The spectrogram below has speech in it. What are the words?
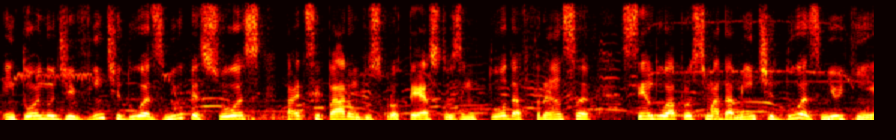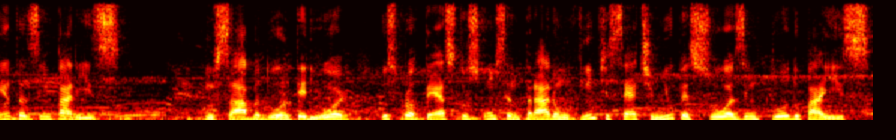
em torno de 22 mil pessoas participaram dos protestos em toda a França, sendo aproximadamente 2.500 em Paris. No sábado anterior, os protestos concentraram 27 mil pessoas em todo o país.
